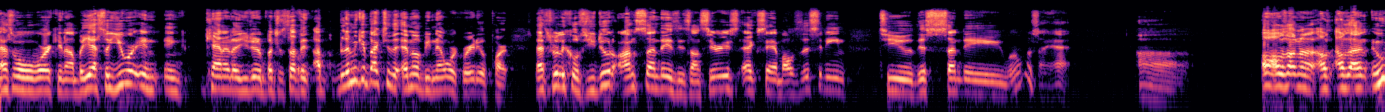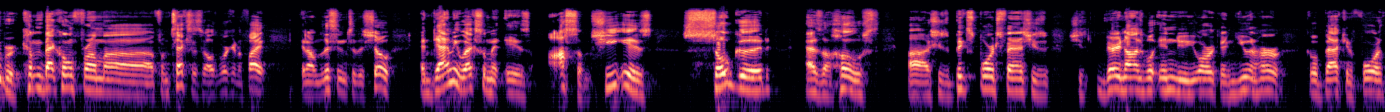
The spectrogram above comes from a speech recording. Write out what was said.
That's what we're working on. But yeah, so you were in, in Canada. You did a bunch of stuff. Uh, let me get back to the MLB Network radio part. That's really cool. So you do it on Sundays. It's on Sirius XM. I was listening to you this Sunday. Where was I at? Uh, oh, I was on a, I was, I was on Uber coming back home from uh, from Texas. I was working a fight, and I'm listening to the show. And Dani Wexelman is awesome. She is so good as a host. Uh, she's a big sports fan. She's she's very knowledgeable in New York, and you and her go back and forth.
